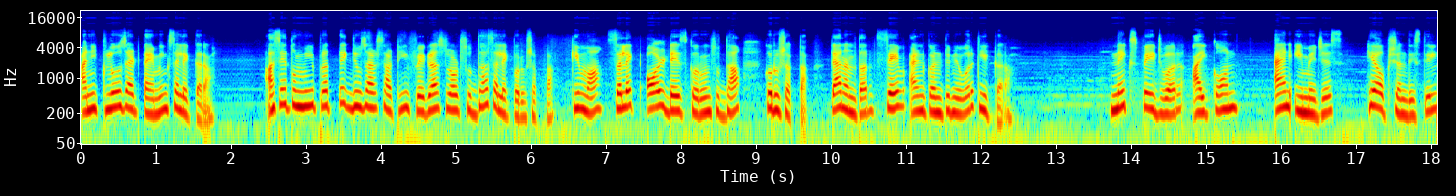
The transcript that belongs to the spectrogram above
आणि क्लोज ॲट टायमिंग सिलेक्ट करा. असे तुम्ही प्रत्येक दिवसासाठी वेगळा स्लॉटसुद्धा सिलेक्ट करू शकता किंवा सिलेक्ट ऑल डेज करूनसुद्धा करू शकता. त्यानंतर सेव्ह अँड कंटिन्यूवर क्लिक करा. नेक्स्ट पेजवर आयकॉन अँड इमेजेस हे ऑप्शन दिसतील.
